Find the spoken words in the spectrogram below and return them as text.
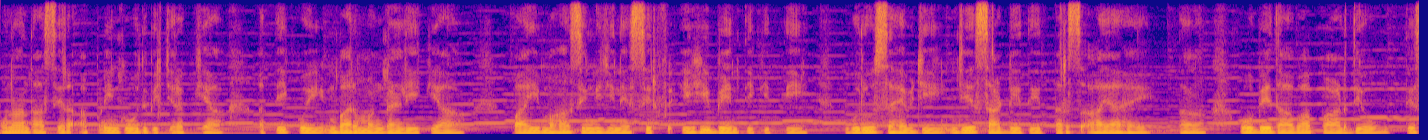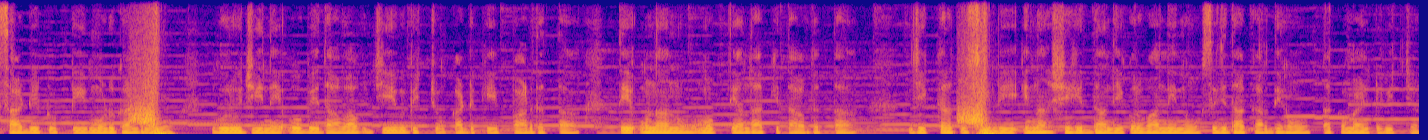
ਉਹਨਾਂ ਦਾ ਸਿਰ ਆਪਣੀ ਗੋਦ ਵਿੱਚ ਰੱਖਿਆ ਅਤੇ ਕੋਈ ਵਰ ਮੰਗਣ ਲਈ ਕਿਹਾ ਭਾਈ ਮਹਾ ਸਿੰਘ ਜੀ ਨੇ ਸਿਰਫ ਇਹੀ ਬੇਨਤੀ ਕੀਤੀ, ਗੁਰੂ ਸਾਹਿਬ ਜੀ, ਜੇ ਸਾਡੇ ਤੇ ਤਰਸ ਆਇਆ ਹੈ, ਤਾਂ ਉਹ ਬੇਦਾਵਾ ਪਾੜ ਦਿਓ ਤੇ ਸਾਡੀ ਟੁੱਟੀ ਮੁੜ ਗੰਢ ਲਓ। ਗੁਰੂ ਜੀ ਨੇ ਉਹ ਬੇਦਾਵਾ ਜੇਬ ਵਿੱਚੋਂ ਕੱਢ ਕੇ ਪਾੜ ਦਿੱਤਾ ਤੇ ਉਹਨਾਂ ਨੂੰ ਮੁਕਤਿਆਂ ਦਾ ਕਿਤਾਬ ਦਿੱਤਾ। ਜੇਕਰ ਤੁਸੀਂ ਵੀ ਇਹਨਾਂ ਸ਼ਹੀਦਾਂ ਦੀ ਕੁਰਬਾਨੀ ਨੂੰ ਸਜਦਾ ਕਰਦੇ ਹੋ, ਤਾਂ ਕਮੈਂਟ ਵਿੱਚ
